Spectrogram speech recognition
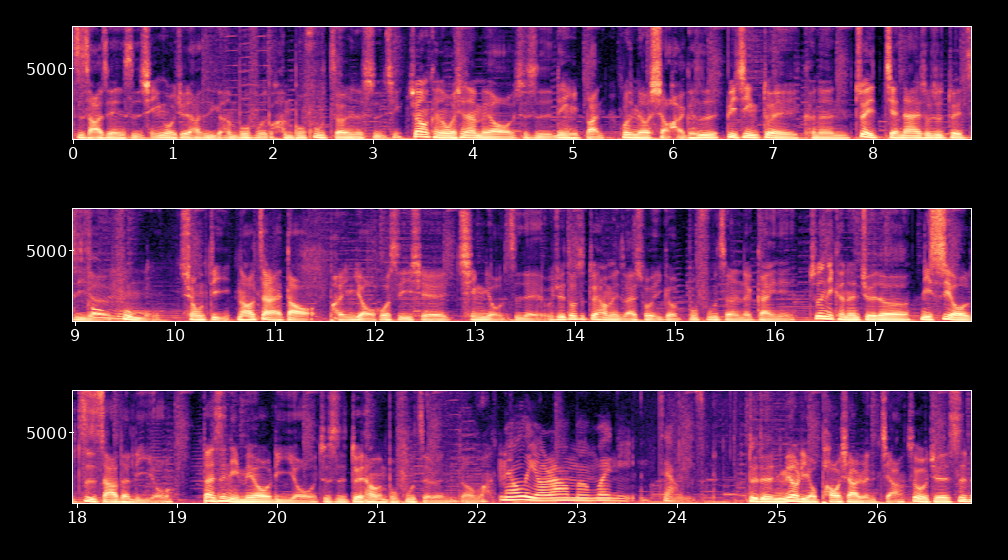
自杀这件事情，因为我觉得它是一个很不负、很不负责任的事情。虽然可能我现在没有就是另一半或者没有小孩，可是毕竟对可能最简单来说，就是对自己的父母。兄弟，然后再来到朋友或是一些亲友之类的，我觉得都是对他们来说一个不负责任的概念。就是你可能觉得你是有自杀的理由，但是你没有理由就是对他们不负责任，你知道吗？没有理由让他们为你这样子。对对，你没有理由抛下人家，所以我觉得是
